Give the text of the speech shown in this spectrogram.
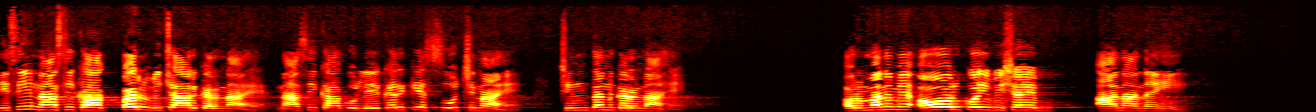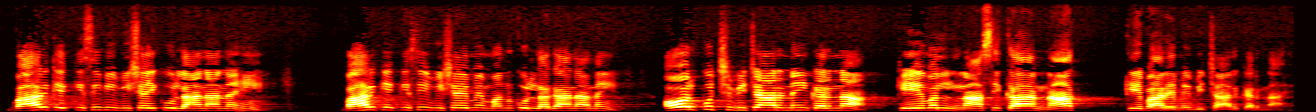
इसी नासिका पर विचार करना है। नासिका को लेकर के सोचना है, चिंतन करना है। और मन में और कोई विषय आना नहीं। बाहर के किसी भी विषय को लाना नहीं। बाहर के किसी विषय में मन को लगाना नहीं। और कुछ विचार नहीं करना। केवल नासिका नाक के बारे में विचार करना है।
